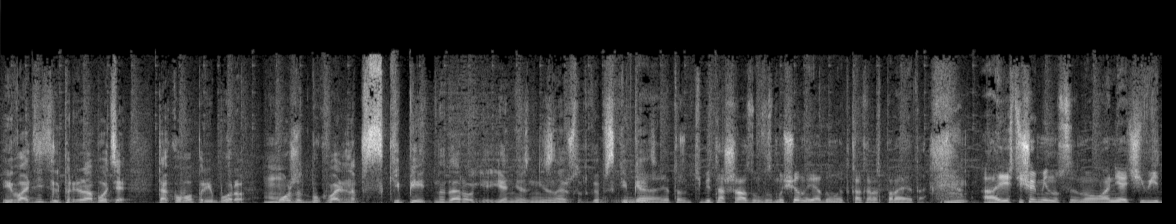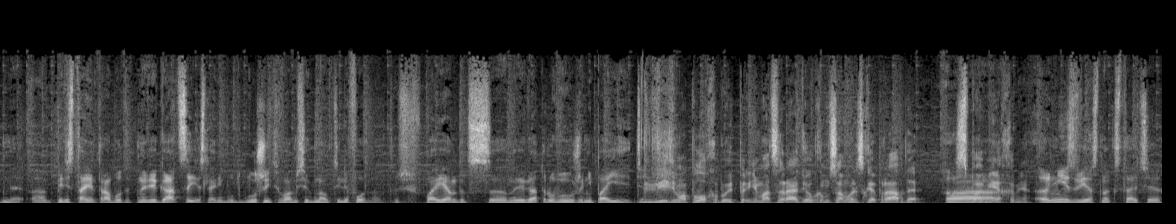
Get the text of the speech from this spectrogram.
И водитель при работе такого прибора может буквально вскипеть на дороге. Я не, не знаю, что такое вскипеть. Да, я тоже. Кипит наш разум возмущен, и я думаю, это как раз про это. Mm. А есть еще минусы, но они очевидны. А, перестанет работать навигация, если они будут глушить вам сигнал телефона. То есть по Яндекс э, навигатору вы уже не поедете. Видимо, плохо будет приниматься радио «Комсомольская правда» а, с помехами. Неизвестно, кстати.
